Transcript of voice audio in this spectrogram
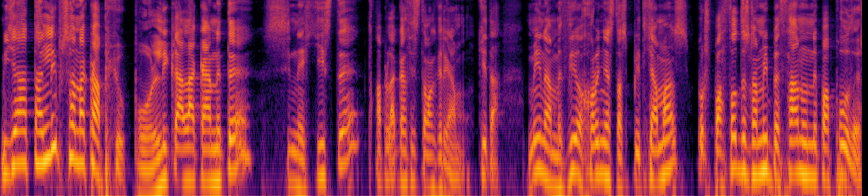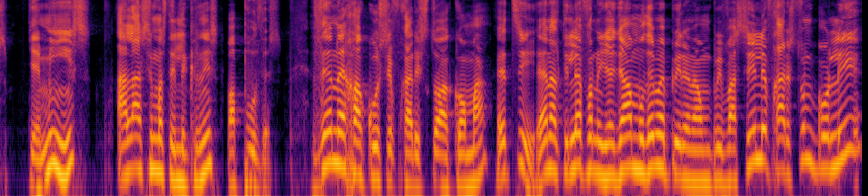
για τα λείψανα κάποιου. Πολύ καλά κάνετε. Συνεχίστε. Απλά καθίστε μακριά μου. Κοίτα, μείναμε δύο χρόνια στα σπίτια μας, προσπαθώντας να μην πεθάνουν οι παππούδες. Και εμείς αλλά ας είμαστε ειλικρινείς, παππούδες. Δεν έχω ακούσει ευχαριστώ ακόμα. Έτσι. Ένα τηλέφωνο η γιαγιά μου δεν με πήρε να μου πει Βασίλη, ευχαριστούμε πολύ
